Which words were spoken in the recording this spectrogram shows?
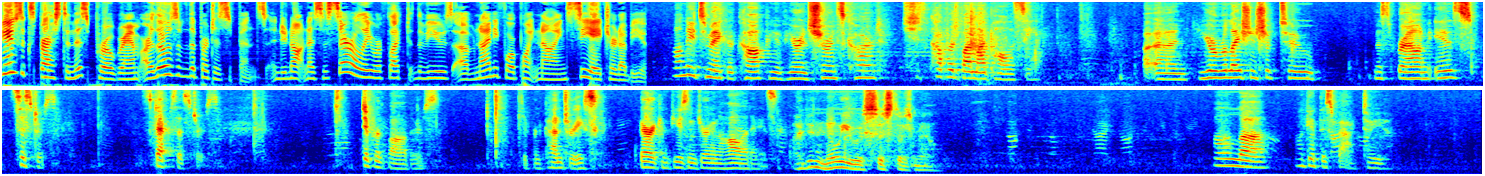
The views expressed in this program are those of the participants and do not necessarily reflect the views of 94.9 CHRW. I'll need to make a copy of your insurance card. She's covered by my policy. And your relationship to Miss Brown is? Sisters. Stepsisters. Different fathers. Different countries. Very confusing during the holidays. I didn't know you were sisters, Mel. I'll, uh, I'll get this back to you.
